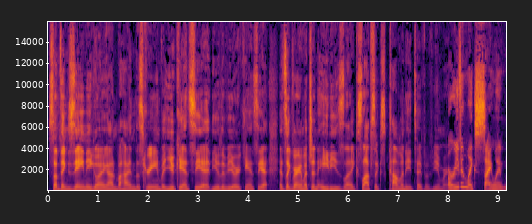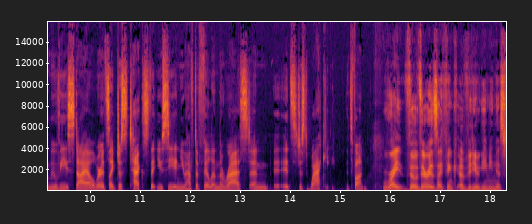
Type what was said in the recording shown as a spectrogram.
something zany going on behind the screen, but you can't see it. You, the viewer, can't see it. It's like very much an '80s like slapstick comedy type of humor. or even like silent movie style, where it's like just text that you see and you have to fill in the rest, and it's just wacky. It's fun. Right, though there is, I think, a video gaminess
